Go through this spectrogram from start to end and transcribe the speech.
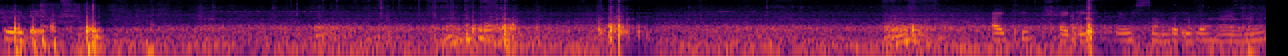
Hate it. I keep checking if there's somebody behind me.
